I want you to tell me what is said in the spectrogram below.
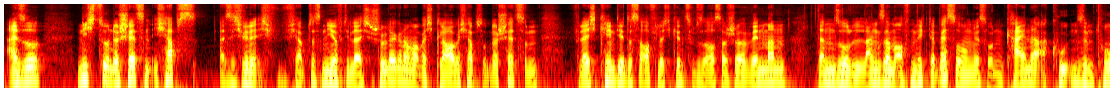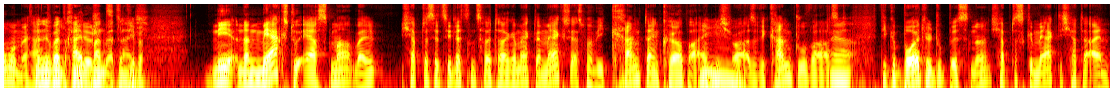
Also nicht zu unterschätzen. Ich hab's, also ich finde, ich, ich habe das nie auf die leichte Schulter genommen, aber ich glaube, ich habe es unterschätzt. Und vielleicht kennt ihr das auch, vielleicht kennst du das auch, Sascha, wenn man dann so langsam auf dem Weg der Besserung ist und keine akuten Symptome mehr hat. Dann übertreibt man es gleich. Nee, und dann merkst du erstmal, weil ich habe das jetzt die letzten zwei Tage gemerkt, dann merkst du erstmal, wie krank dein Körper eigentlich Mhm. war, also wie krank du warst, Ja. wie gebeutelt du bist, ne? Ich habe das gemerkt, ich hatte einen,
